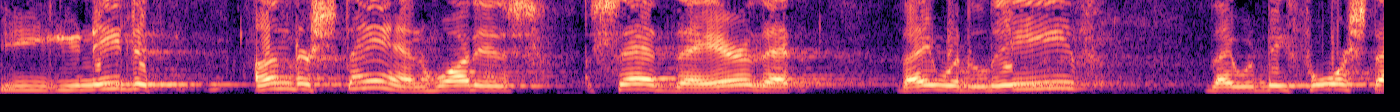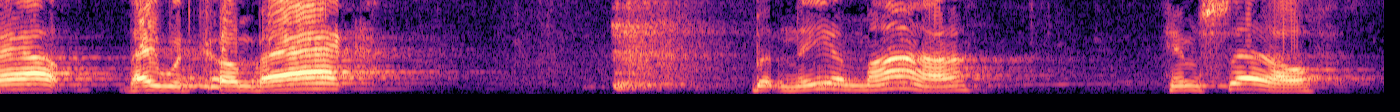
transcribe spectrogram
you, you need to understand what is said there that they would leave, they would be forced out, they would come back. But Nehemiah himself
